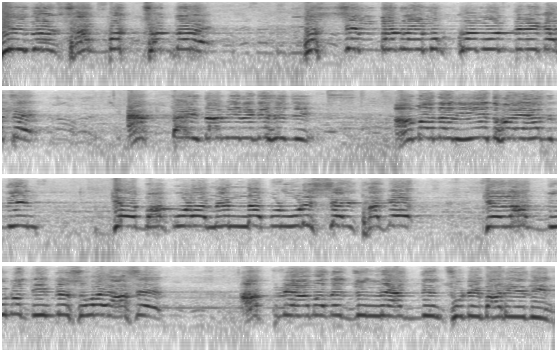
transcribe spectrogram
দীর্ঘ সাত বছর ধরে পশ্চিম বাংলার মুখ্যমন্ত্রীর কাছে একটাই দাবি রেখেছি, আমাদের ঈদ হয় একদিন, কে বাঁকুড়া, মেদিনীপুর, উড়িষ্যায় থাকে, কে রাত দুটো তিনটের সময় আসে, আপনি আমাদের জন্য একদিন ছুটি বাড়িয়ে দিন।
